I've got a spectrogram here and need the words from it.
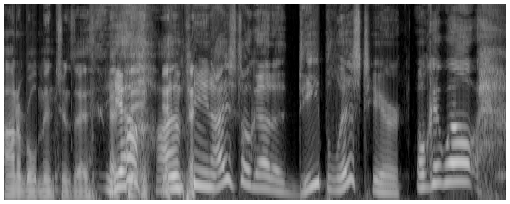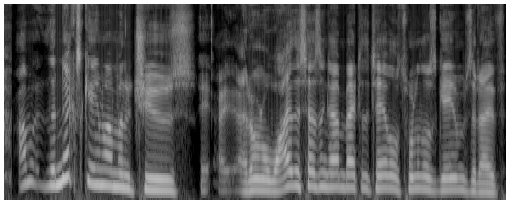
honorable mentions. I, I yeah. I mean, I still got a deep list here. Okay, well, I'm, the next game I'm going to choose, I, I don't know why this hasn't gotten back to the table. It's one of those games that I've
